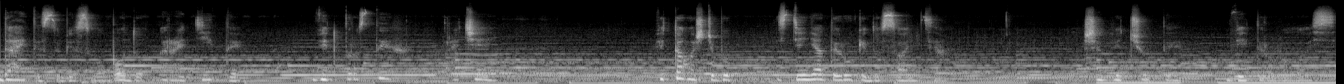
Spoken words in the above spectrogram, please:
дайте собі свободу радіти від простих речей, від того, щоб здійняти руки до сонця, щоб відчути вітер у волосі,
